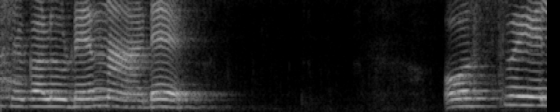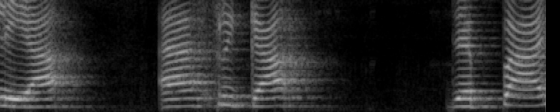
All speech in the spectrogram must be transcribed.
ഭാഷകളുടെ നാട്. Australia Africa Japan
